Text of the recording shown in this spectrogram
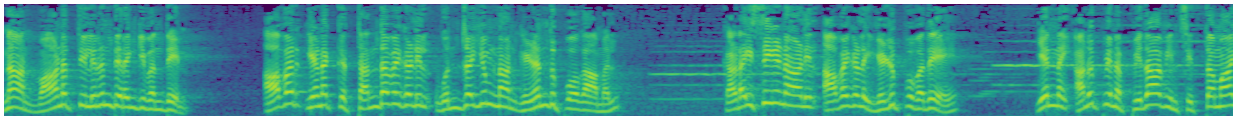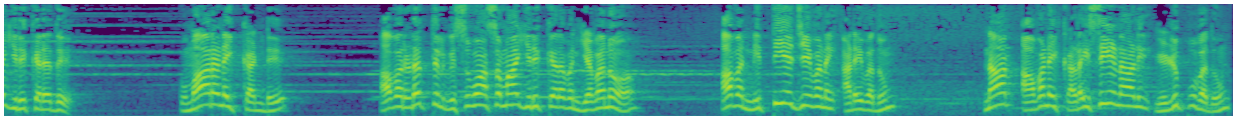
நான் வானத்திலிருந்து இறங்கி வந்தேன். அவர் எனக்கு தந்தவைகளில் ஒன்றையும் நான் இழந்து போகாமல் கடைசி நாளில் அவைகளை எழுப்புவதே என்னை அனுப்பின பிதாவின் சித்தமாயிருக்கிறது. குமாரனைக் கண்டு அவரிடத்தில் விசுவாசமாயிருக்கிறவன் எவனோ அவன் நித்திய ஜீவனை அடைவதும் நான் அவனை கடைசி நாளில் எழுப்புவதும்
